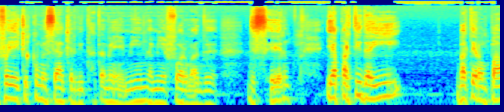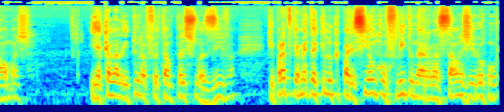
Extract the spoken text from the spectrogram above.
e foi aí que eu comecei a acreditar também em mim, na minha forma de, de ser. E a partir daí bateram palmas. E aquela leitura foi tão persuasiva que praticamente aquilo que parecia um conflito na relação gerou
